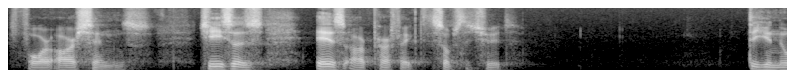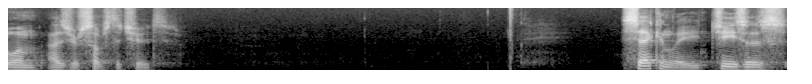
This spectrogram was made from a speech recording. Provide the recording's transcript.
for our sins. Jesus is our perfect substitute. Do you know him as your substitute? Secondly, Jesus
